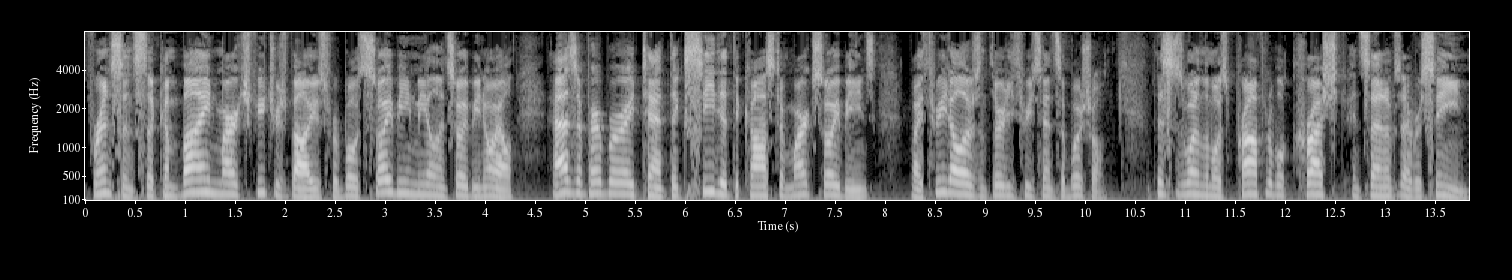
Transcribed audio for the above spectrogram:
For instance, the combined March futures values for both soybean meal and soybean oil as of February 10th exceeded the cost of March soybeans by $3.33 a bushel. This is one of the most profitable crushed incentives ever seen.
